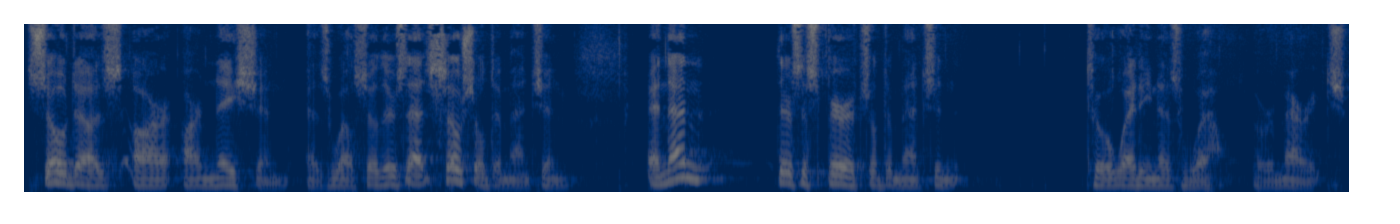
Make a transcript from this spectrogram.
so does our, our nation as well. So there's that social dimension. And then there's a spiritual dimension to a wedding as well, or a marriage.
